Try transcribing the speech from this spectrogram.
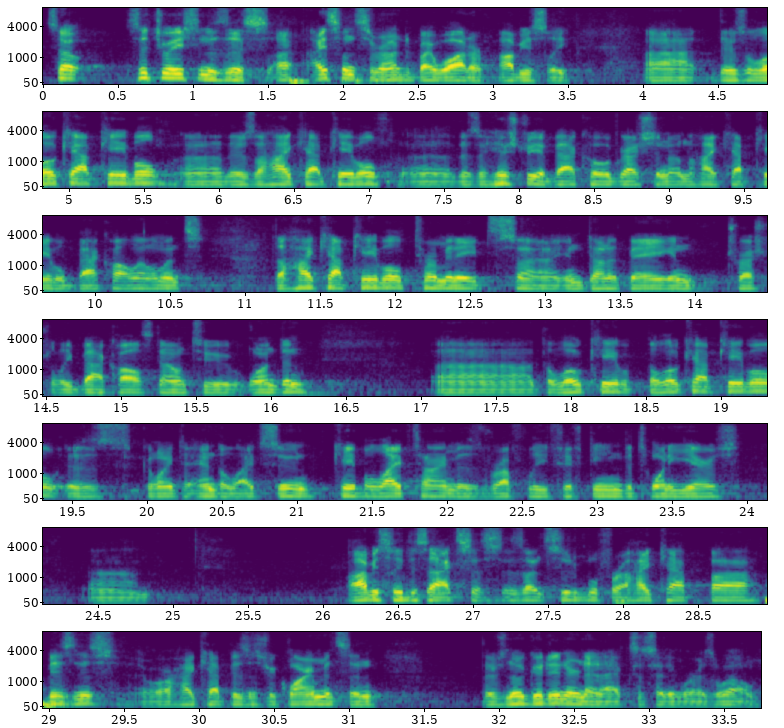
So situation is this. Iceland's surrounded by water, obviously. Uh, there's a low cap cable, uh, there's a high cap cable. Uh, there's a history of backhaul aggression on the high cap cable backhaul elements. The high cap cable terminates in Dunnet Bay and terrestrially backhauls down to London. Uh, the low cable, the low cap cable is going to end a life soon. Cable lifetime is roughly 15 to 20 years. Um, obviously, this access is unsuitable for a high cap uh, business or high cap business requirements, and there's no good internet access anywhere as well.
